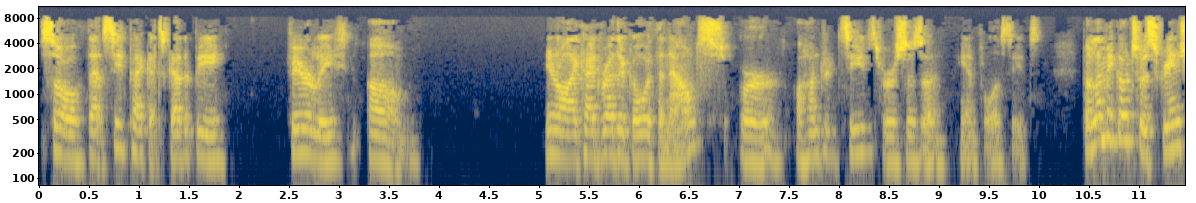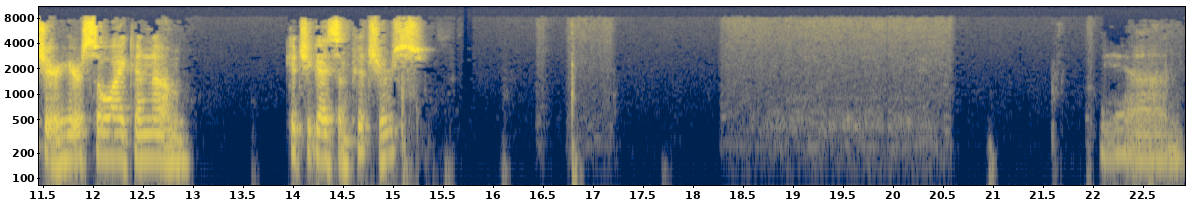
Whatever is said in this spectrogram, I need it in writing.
So that seed packet's got to be fairly, um, you know, like I'd rather go with an ounce or a hundred seeds versus a handful of seeds. But let me go to a screen share here so I can um, get you guys some pictures. And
